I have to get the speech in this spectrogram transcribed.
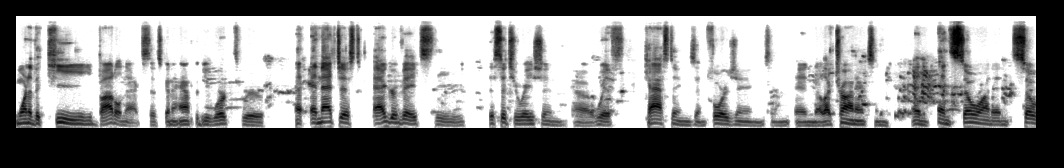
one of the key bottlenecks that's going to have to be worked through, and that just aggravates the the situation uh, with castings and forgings and, and electronics and, and and so on and so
